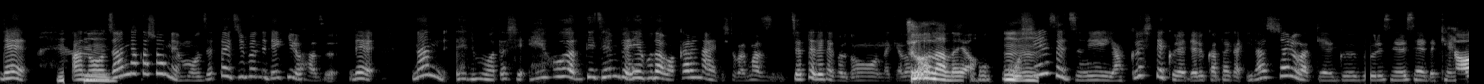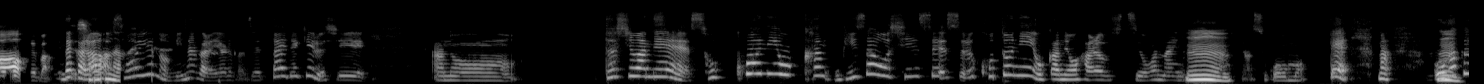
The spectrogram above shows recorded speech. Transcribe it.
で、あの、うん残高証明も絶対自分でできるはず。で、なんで、え、でも私、英語で全部英語だ、わからないって人がまず絶対出てくると思うんだけど、そうなのよ。もうんうんうご親切に訳してくれてる方がいらっしゃるわけ、Google 先生で検そ索すれば。だからそうなのそういうのを見ながらやれば絶対できるし、あのー私はねそこにおかビザを申請することにお金を払う必要はないんだなってすごい思って、まあ語学学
